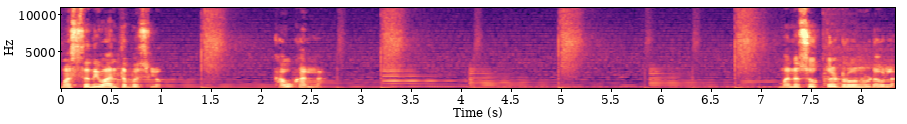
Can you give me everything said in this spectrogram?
मस्त निवांत बसलो. खाऊ खाल्ला. मनसोक्त ड्रोन उडवला.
